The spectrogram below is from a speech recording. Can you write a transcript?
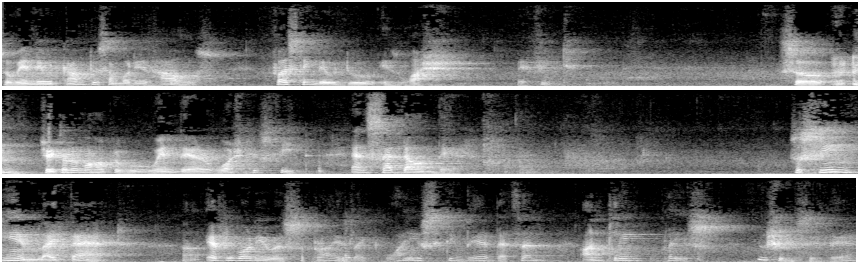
So when they would come to somebody's house, first thing they would do is wash their feet. So Chaitanya Mahaprabhu went there, washed his feet, and sat down there. So seeing him like that, uh, everybody was surprised, like, why are you sitting there? That's an unclean place. You shouldn't sit there.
